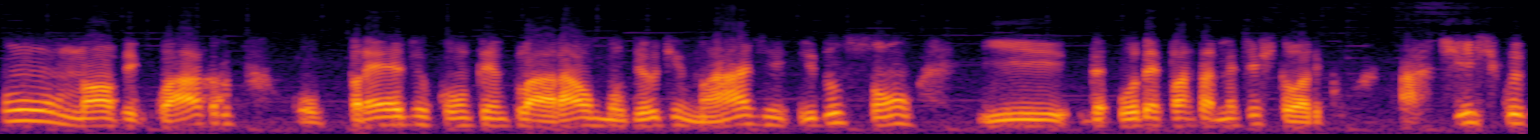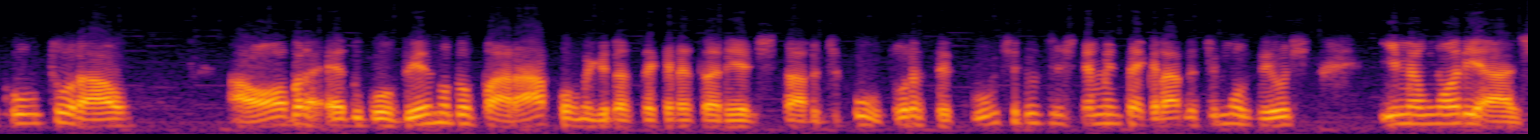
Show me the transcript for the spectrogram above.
194. O prédio contemplará o Museu de Imagem e do Som e o Departamento Histórico, Artístico e Cultural a obra é do governo do Pará, por meio da Secretaria de Estado de Cultura, Secult, e do Sistema Integrado de Museus e Memoriais.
